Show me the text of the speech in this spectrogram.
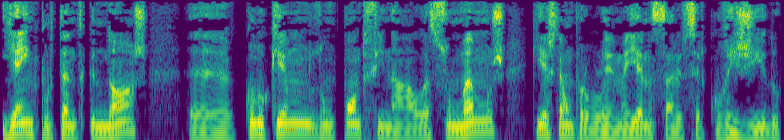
E é importante que nós uh, coloquemos um ponto final, assumamos que este é um problema e é necessário ser corrigido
